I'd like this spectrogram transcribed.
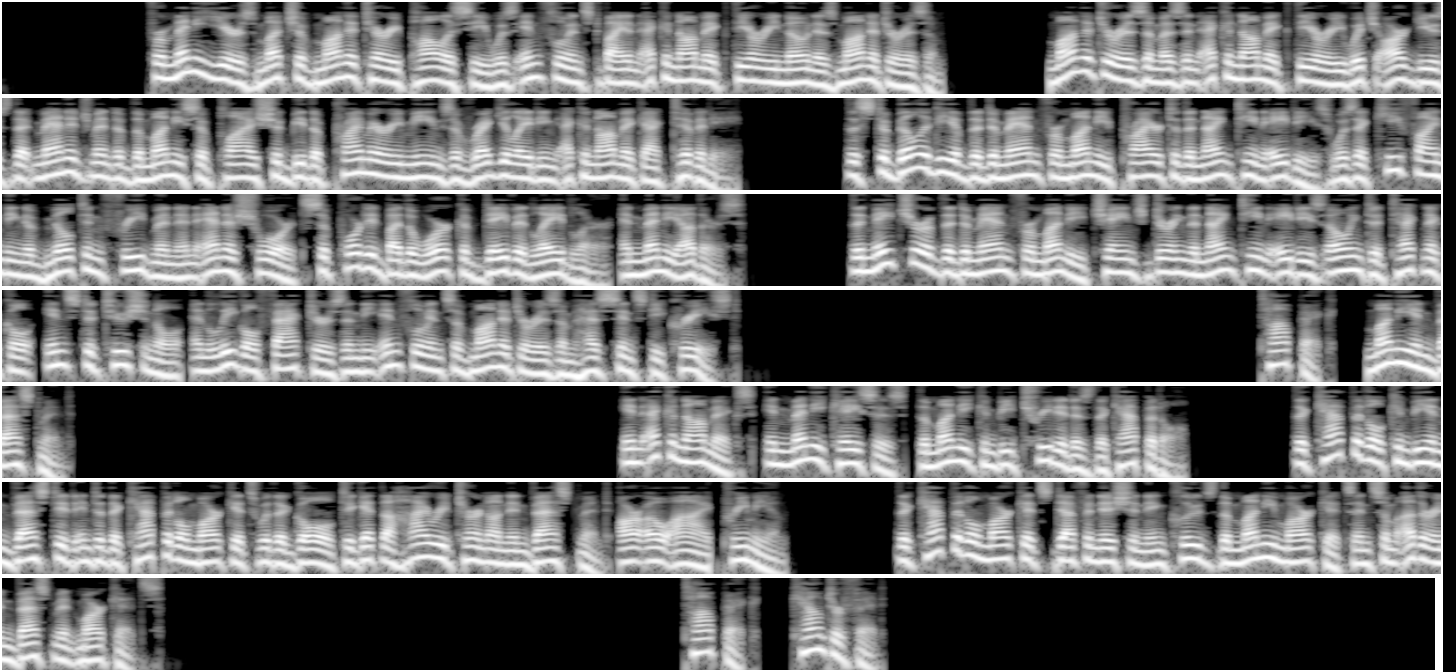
For many years much of monetary policy was influenced by an economic theory known as monetarism. Monetarism is an economic theory which argues that management of the money supply should be the primary means of regulating economic activity. The stability of the demand for money prior to the 1980s was a key finding of Milton Friedman and Anna Schwartz supported by the work of David Laidler, and many others. The nature of the demand for money changed during the 1980s owing to technical, institutional, and legal factors and the influence of monetarism has since decreased. Money investment In economics, in many cases, the money can be treated as the capital. The capital can be invested into the capital markets with a goal to get the high return on investment ROI premium. The capital markets definition includes the money markets and some other investment markets. Topic: Counterfeit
